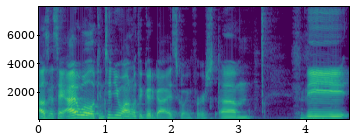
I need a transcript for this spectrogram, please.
I was gonna say I will continue on with the good guys going first. Um, the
